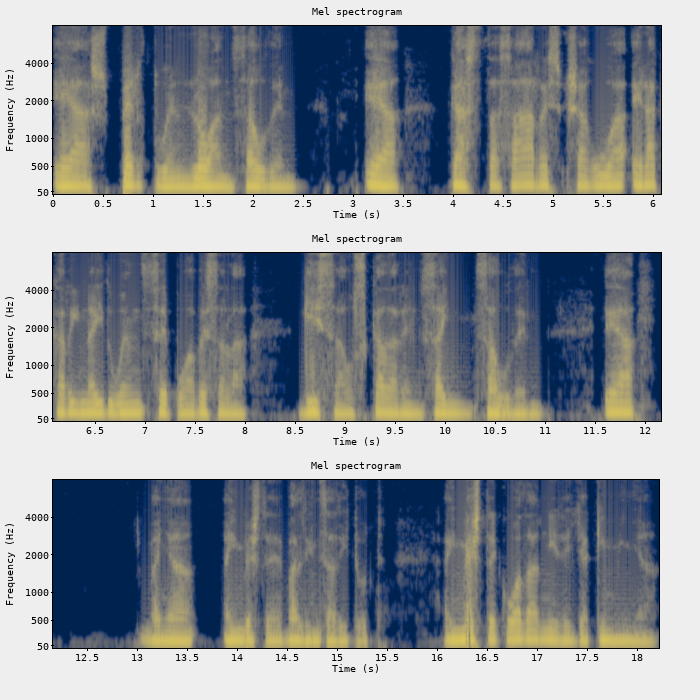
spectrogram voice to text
ea aspertuen loan zauden, ea gazta zaharrez sagua erakarri nahi duen zepoa bezala giza oskadaren zain zauden. Ea, baina hainbeste baldintza ditut, hainbestekoa da nire jakin mina.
